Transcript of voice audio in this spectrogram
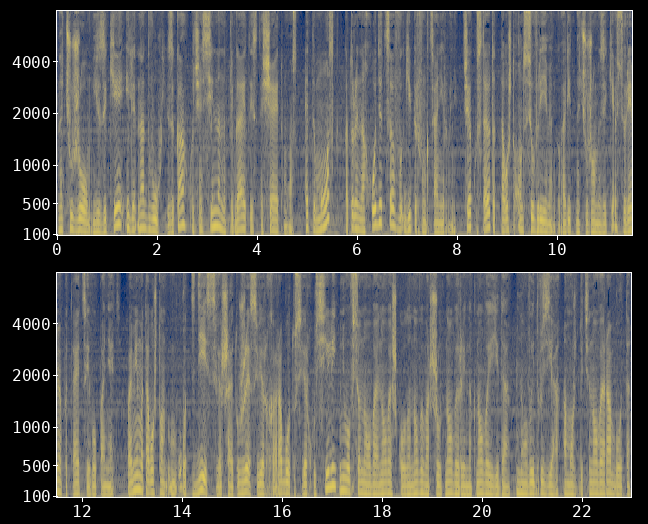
на чужом языке или на двух языках очень сильно напрягает и истощает мозг. Это мозг, который находится в гиперфункционировании. Человек устает от того, что он все время говорит на чужом языке, все время пытается его понять. Помимо того, что он вот здесь совершает уже сверх работу сверхусилий, у него все новое, новая школа, новый маршрут, новый рынок, новая еда, новые друзья, а может быть и новая работа,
